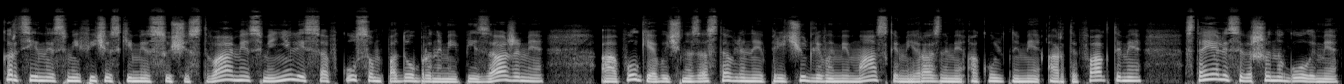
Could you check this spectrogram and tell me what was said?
Картины с мифическими существами сменились со вкусом подобранными пейзажами, а полки, обычно заставленные причудливыми масками и разными оккультными артефактами, стояли совершенно голыми,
